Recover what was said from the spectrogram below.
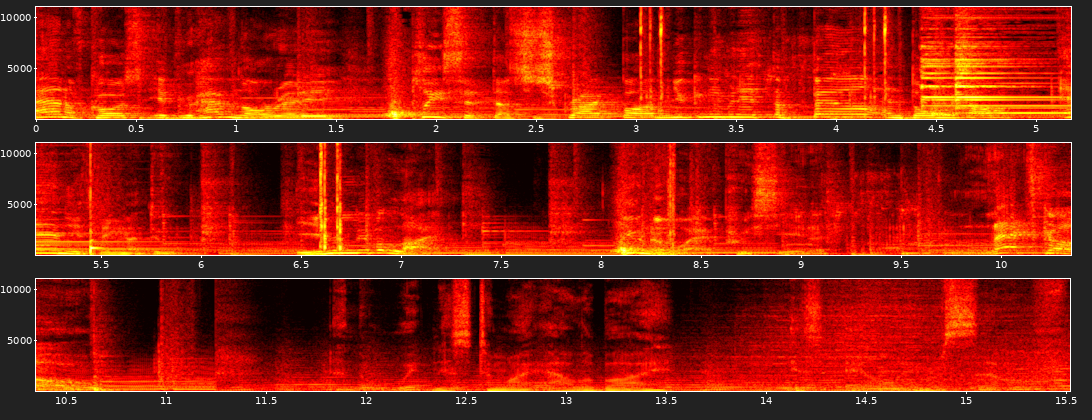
And of course, if you haven't already, please hit that subscribe button. You can even hit the bell and don't miss out on anything I do. Even leave a like. You know I appreciate it. Let's go! And the witness to my alibi is L himself.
